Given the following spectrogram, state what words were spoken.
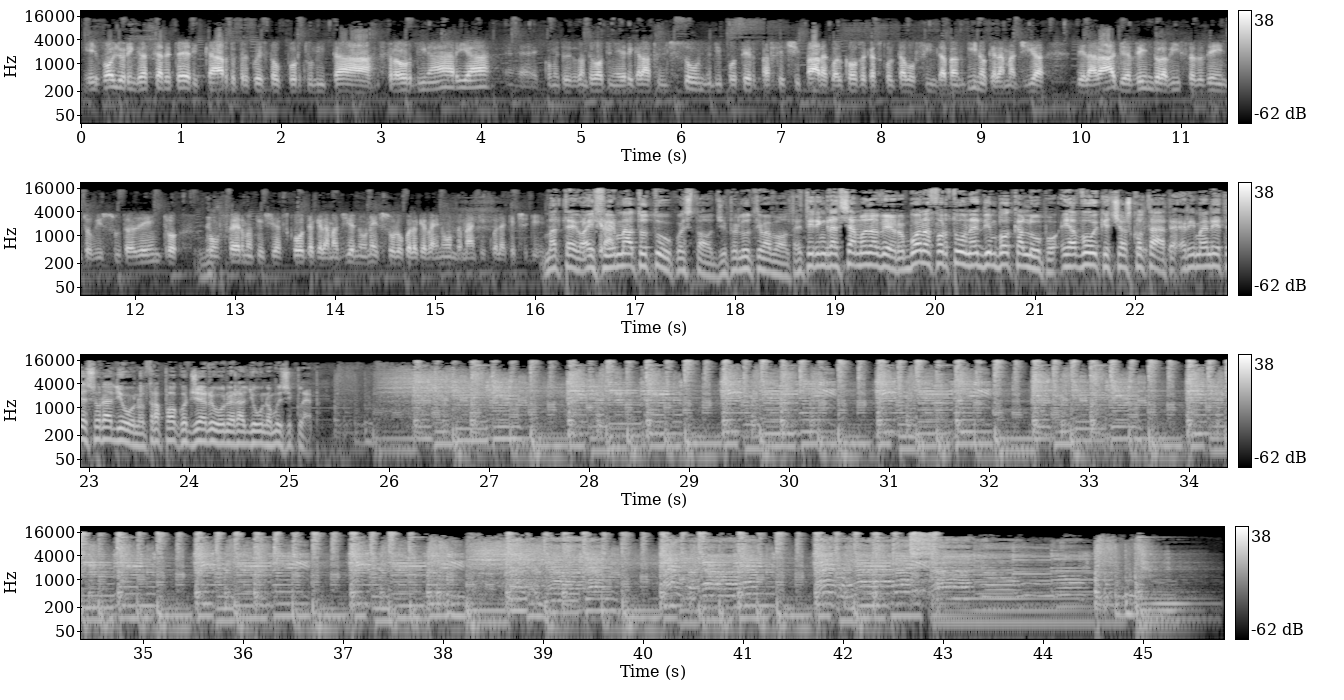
e voglio ringraziare te Riccardo per questa opportunità straordinaria, eh, come ti ho detto tante volte mi hai regalato il sogno di poter partecipare a qualcosa che ascoltavo fin da bambino, che è la magia della radio e avendola vista da dentro, vissuta da dentro, confermo che ci ascolta che la magia non è solo quella che va in onda ma anche quella che c'è dietro. Matteo, hai Grazie. firmato tu quest'oggi per l'ultima volta e ti ringraziamo davvero, buona fortuna ed in bocca al lupo e a voi che ci ascoltate rimanete su Radio 1, tra poco GR1 e Radio 1 Music Club.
